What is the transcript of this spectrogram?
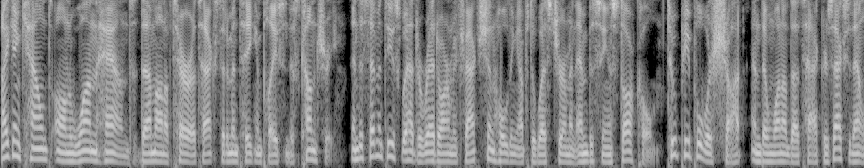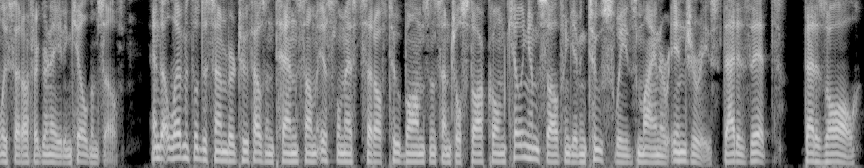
I can count on one hand the amount of terror attacks that have been taking place in this country. In the 70s, we had the Red Army faction holding up the West German embassy in Stockholm. Two people were shot, and then one of the attackers accidentally set off a grenade and killed himself. And the 11th of December 2010, some Islamist set off two bombs in central Stockholm, killing himself and giving two Swedes minor injuries. That is it. That is all.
